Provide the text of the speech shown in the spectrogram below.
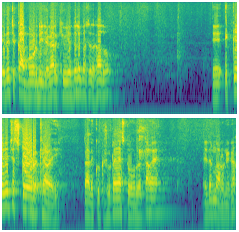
ਇਹਦੇ ਚ ਕਾਬੋਰਡ ਦੀ ਜਗ੍ਹਾ ਰੱਖੀ ਹੋਈ ਹੈ ਇਧਰਲੇ ਪਾਸੇ ਦਿਖਾ ਦਿਓ ਤੇ ਇੱਕ ਇਹਦੇ ਚ ਸਟੋਰ ਰੱਖਿਆ ਹੋਇਆ ਜੀ। ਆ ਦੇਖੋ, ਇੱਕ ਛੋਟਾ ਜਿਹਾ ਸਟੋਰ ਦਿੱਤਾ ਹੋਇਆ। ਹੈ ਇਧਰ ਮਾਰੋ ਨਿਗਾ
